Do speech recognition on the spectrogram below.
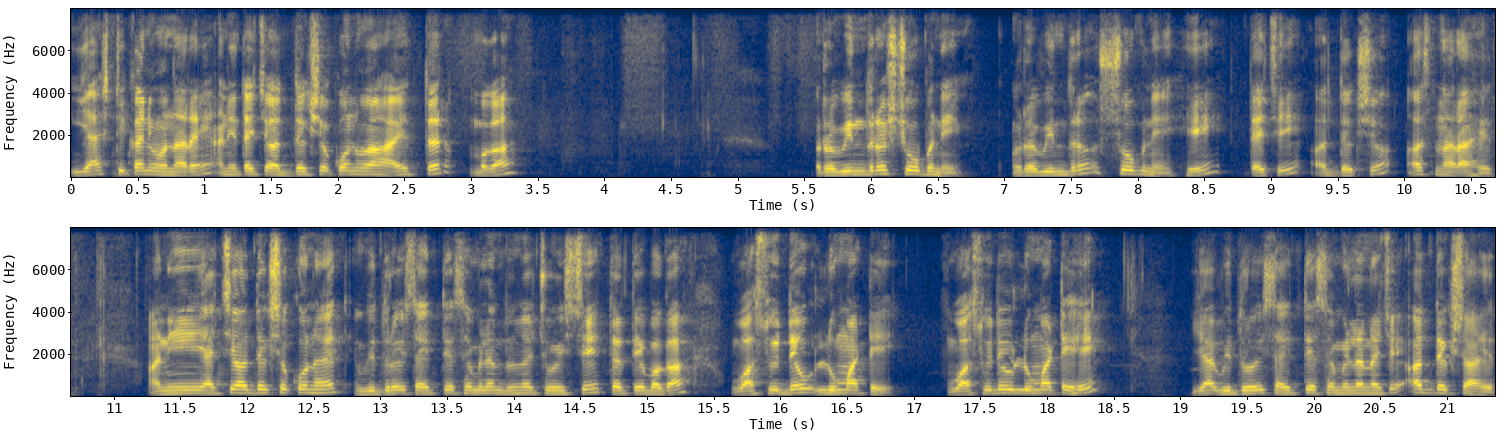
याच ठिकाणी होणार आहे. आणि त्याचे अध्यक्ष कोण हो- आहेत तर बघा रवींद्र शोभणे रवींद्र शोभणे हे त्याचे अध्यक्ष असणार आहेत. आणि याचे अध्यक्ष कोण आहेत? विद्रोही साहित्य संमेलन दोन हजार चोवीसचे. तर ते बघा वासुदेव लुमाटे. वासुदेव लुमाटे हे या विद्रोही साहित्य संमेलनाचे अध्यक्ष आहेत.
